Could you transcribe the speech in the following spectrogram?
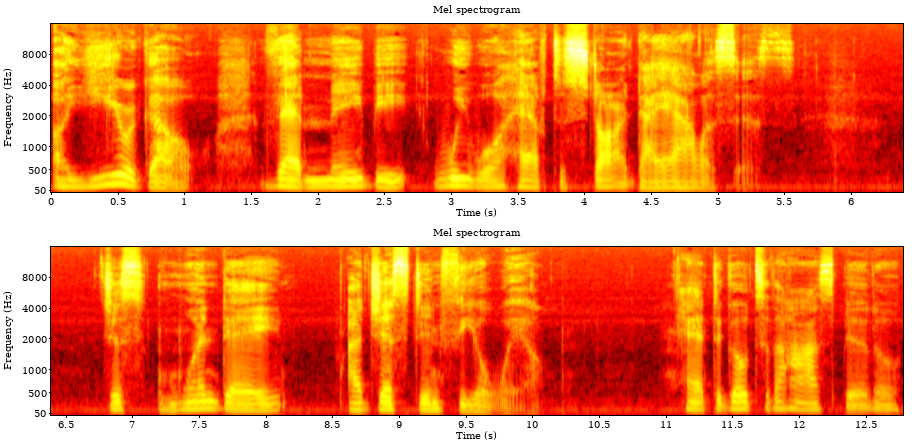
a year ago that maybe we will have to start dialysis. Just one day, I just didn't feel well had to go to the hospital.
